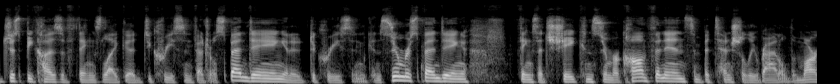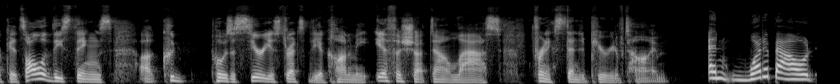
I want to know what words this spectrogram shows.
just because of things like a decrease in federal spending and a decrease in consumer spending things that shake consumer confidence and potentially rattle the markets. All of these things uh, could pose a serious threat to the economy if a shutdown lasts for an extended period of time. And what about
